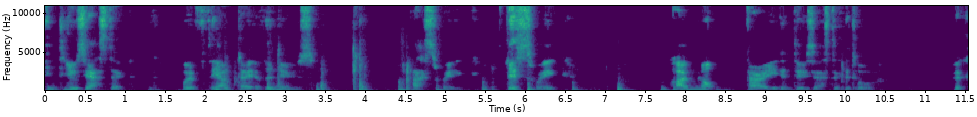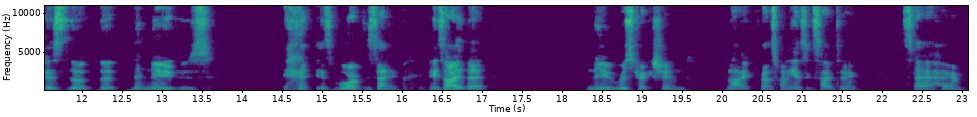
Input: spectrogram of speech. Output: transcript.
enthusiastic with the update of the news last week. This week, I'm not very enthusiastic at all because the the, the news is more of the same. It's either new restriction, like that's when it gets exciting, stay at home,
